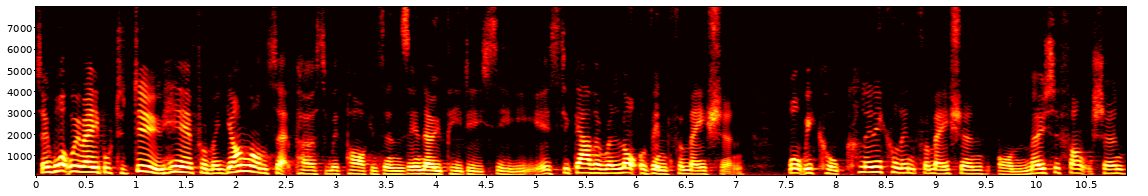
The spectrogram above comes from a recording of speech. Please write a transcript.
So, what we're able to do here from a young onset person with Parkinson's in OPDC is to gather a lot of information, what we call clinical information on motor function.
